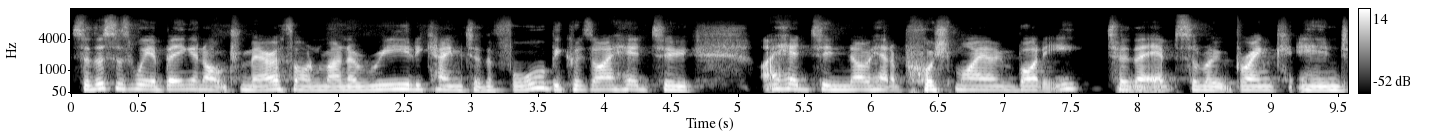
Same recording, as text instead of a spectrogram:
So this is where being an ultra marathon runner really came to the fore because I had to I had to know how to push my own body to the mm-hmm. absolute brink and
